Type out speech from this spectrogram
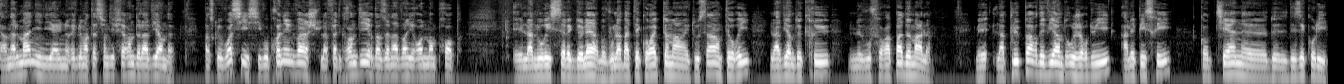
En Allemagne, il y a une réglementation différente de la viande. Parce que voici, si vous prenez une vache, la faites grandir dans un environnement propre, et la nourrissez avec de l'herbe, vous la battez correctement et tout ça, en théorie, la viande crue ne vous fera pas de mal. Mais la plupart des viandes aujourd'hui, à l'épicerie, contiennent euh, des écolis.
